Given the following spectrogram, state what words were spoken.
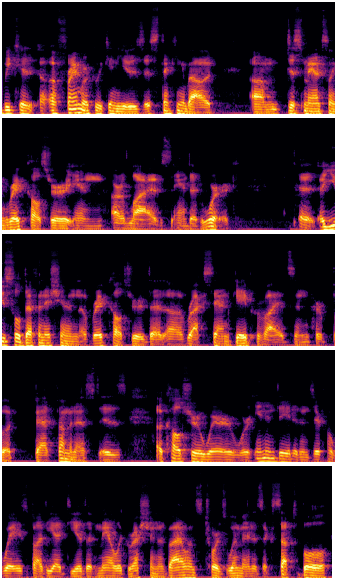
we could a framework we can use is thinking about um, dismantling rape culture in our lives and at work. A, a useful definition of rape culture that uh, Roxane Gay provides in her book Bad Feminist is a culture where we're inundated in different ways by the idea that male aggression and violence towards women is acceptable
